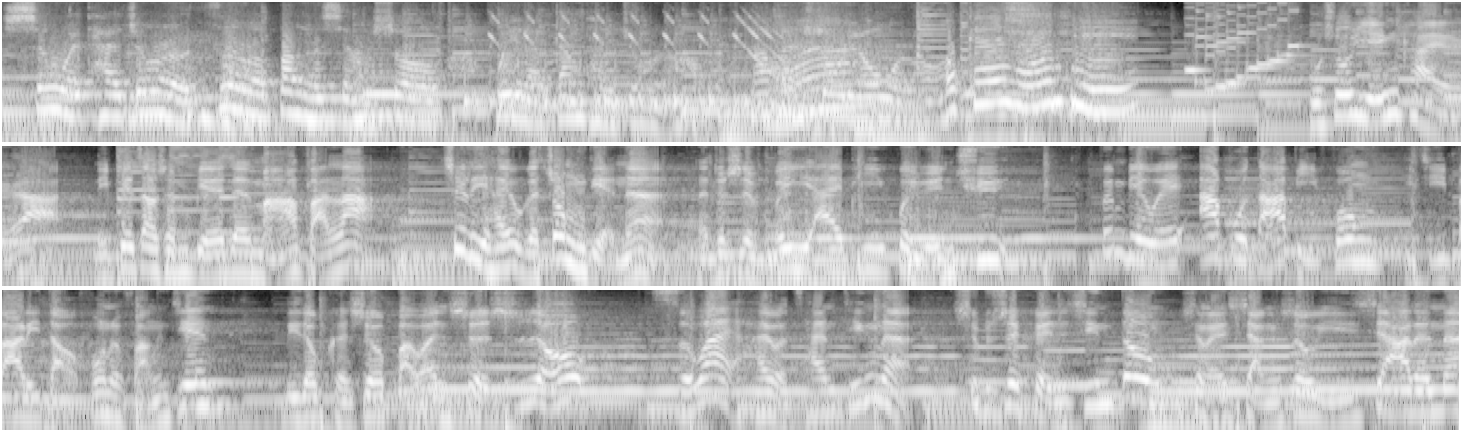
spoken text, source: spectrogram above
身为台中人，这么棒的享受，我也来当台中人好了，麻烦收留我喽。OK，没问题。我说严凯儿啊，你别造成别人的麻烦啦。这里还有个重点呢，那就是 VIP 会员区，分别为阿布达比风以及巴厘岛风的房间，里头可是有百万设施哦。此外还有餐厅呢，是不是很心动，想来享受一下的呢？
